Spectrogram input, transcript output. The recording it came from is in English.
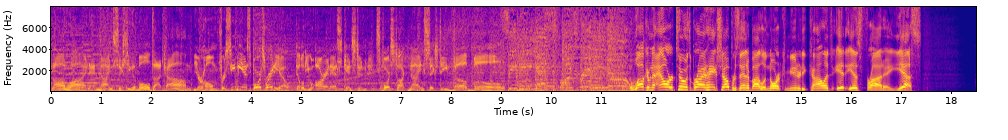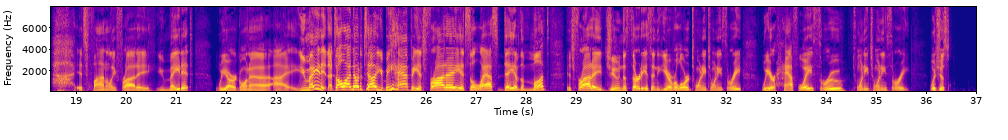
and online at 960thebull.com. Your home for CBS Sports Radio, WRNS Kinston, Sports Talk 960 The Bull. Welcome to hour two of the Bryan Hank Show, presented by Lenoir Community College. It is Friday. Yes, it's finally Friday. You made it. We are going to, I, you made it. That's all I know to tell you. Be happy. It's Friday. It's the last day of the month. It's Friday, June the 30th in the year of our Lord 2023. We are halfway through 2023, which is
